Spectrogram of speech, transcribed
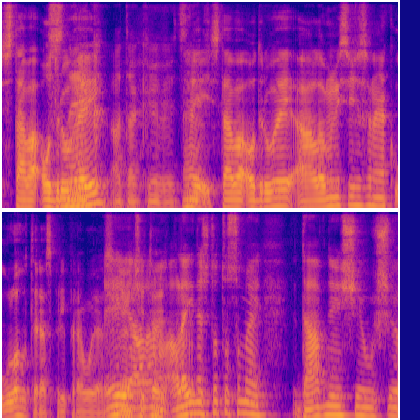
stáva o druhej. Snack a také veci. Hej, stáva o druhej, ale on myslí, že sa na nejakú úlohu teraz pripravuje. Neviem, či to je... ale, ináč toto som aj dávnejšie už uh,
